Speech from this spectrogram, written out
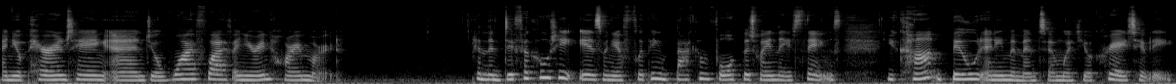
and your parenting and your wife life, and you're in home mode. And the difficulty is when you're flipping back and forth between these things, you can't build any momentum with your creativity.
